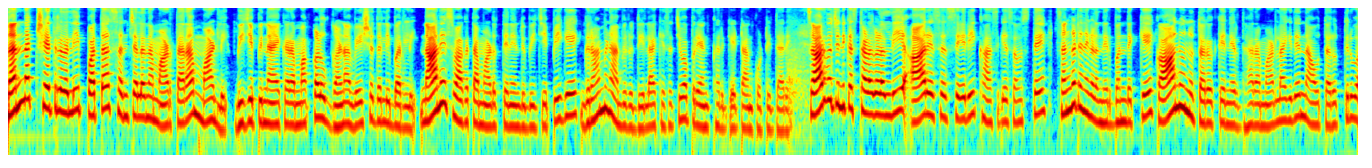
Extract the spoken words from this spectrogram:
ನನ್ನ ಕ್ಷೇತ್ರದಲ್ಲಿ ಪಥ ಸಂಚಲನ ಮಾಡ್ತಾರಾ, ಮಾಡ್ಲಿ. ಬಿಜೆಪಿ ನಾಯಕರ ಮಕ್ಕಳು ಗಣ ವೇಷದಲ್ಲಿ ಬರಲಿ. ನಾನೇ ಸ್ವಾಗತ ಮಾಡುತ್ತೇನೆ ಎಂದು ಬಿಜೆಪಿಗೆ ಗ್ರಾಮೀಣಾಭಿವೃದ್ಧಿ ಇಲಾಖೆ ಸಚಿವ ಪ್ರಿಯಾಂಕ್ ಖರ್ಗೆ ಟಾಂಗ್ ಕೊಟ್ಟಿದ್ದಾರೆ. ಸಾರ್ವಜನಿಕ ಸ್ಥಳಗಳಲ್ಲಿ ಆರ್ಎಸ್ಎಸ್ ಸೇರಿ ಖಾಸಗಿ ಸಂಸ್ಥೆ ಸಂಘಟನೆಗಳ ನಿರ್ಬಂಧಕ್ಕೆ ಕಾನೂನು ತರೋಕೆ ನಿರ್ಧಾರ ಮಾಡಲಾಗಿದೆ. ನಾವು ತರುತ್ತಿರುವ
